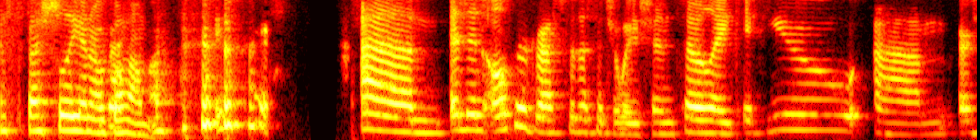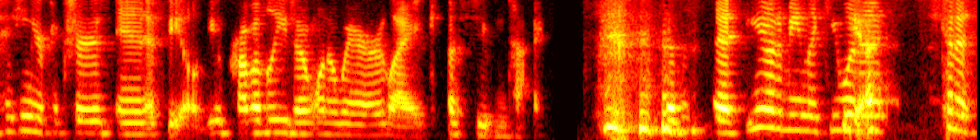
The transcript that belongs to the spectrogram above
especially in Oklahoma. Um, and then also dress for the situation. So like if you um, are taking your pictures in a field, you probably don't want to wear like a suit and tie. You know what I mean? Like you want to Yeah. kind of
